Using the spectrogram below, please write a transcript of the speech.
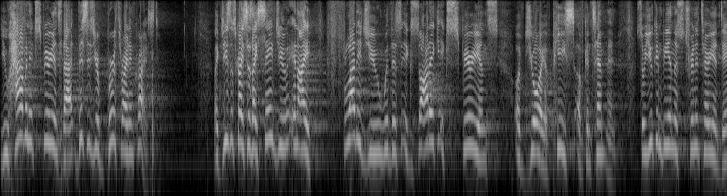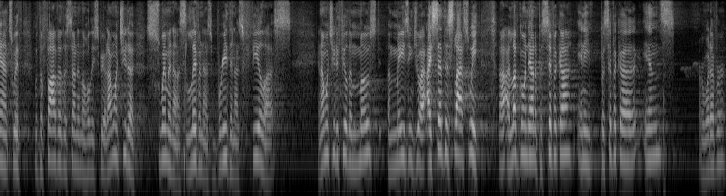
you haven't experienced that, this is your birthright in Christ. Like Jesus Christ says, I saved you and I flooded you with this exotic experience of joy, of peace, of contentment. So you can be in this Trinitarian dance with, with the Father, the Son, and the Holy Spirit. I want you to swim in us, live in us, breathe in us, feel us. And I want you to feel the most amazing joy. I said this last week. Uh, I love going down to Pacifica. Any Pacifica inns or whatever?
